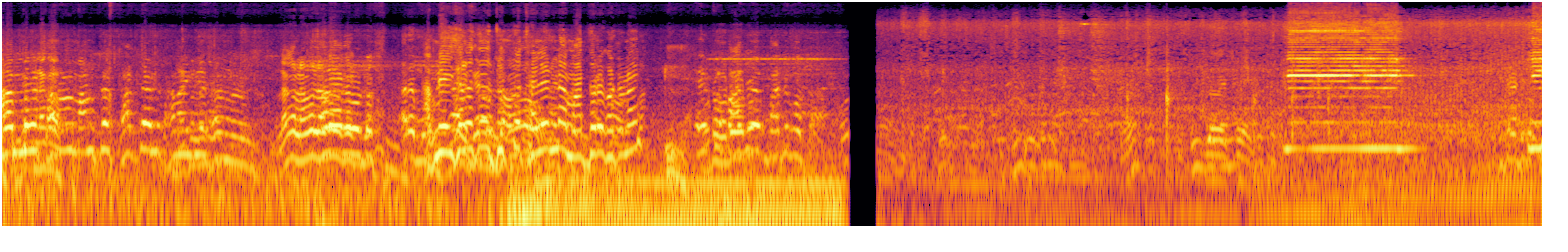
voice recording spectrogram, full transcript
আরামবাগের সাধারণ মানুষের সাথে আমি থানায় গিয়ে সারেন্ডার। আপনি এই জায়গাতে যুক্ত ছিলেন না মারধরের ঘটনায়? বাজে বাজে কথা দাদা মাদ্রের ঘটনায় দাদা আপনাকে পুলিশে গ্রেপ্তার করে কি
